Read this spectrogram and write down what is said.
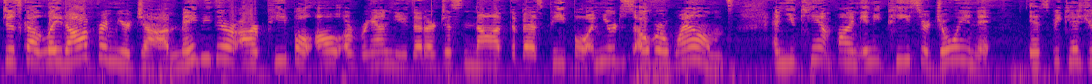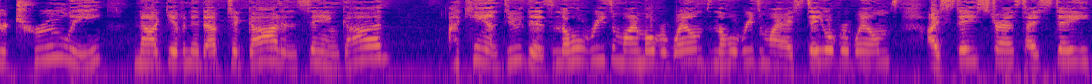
just got laid off from your job. Maybe there are people all around you that are just not the best people and you're just overwhelmed and you can't find any peace or joy in it. It's because you're truly not giving it up to God and saying God I can't do this. And the whole reason why I'm overwhelmed and the whole reason why I stay overwhelmed, I stay stressed, I stay,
